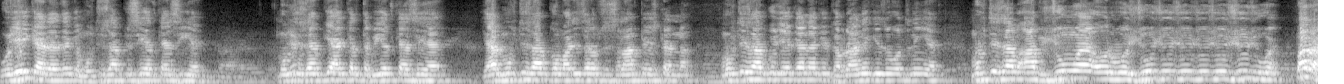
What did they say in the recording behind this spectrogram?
वो यही कह रहे थे कि मुफ्ती साहब की सेहत कैसी है मुफ्ती साहब की आजकल तबीयत कैसी है यार मुफ्ती साहब को हमारी तरफ़ से सलाम पेश करना मुफ्ती साहब को यह कहना कि घबराने की ज़रूरत नहीं है मुफ्ती साहब आप यूँ हैं और वो यूँ यूँ यूँ यूँ यूँ यूँ यूँ हैं पर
